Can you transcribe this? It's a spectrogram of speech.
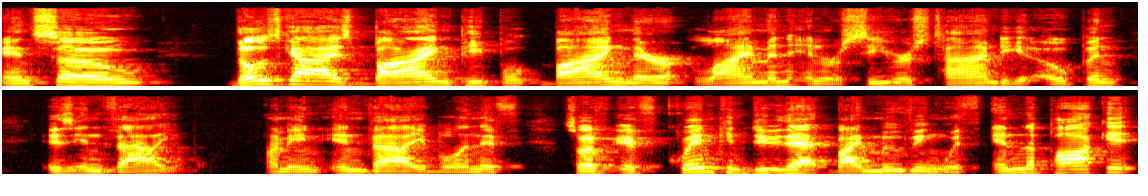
And so those guys buying people buying their linemen and receivers time to get open is invaluable. I mean, invaluable. And if so, if, if Quinn can do that by moving within the pocket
